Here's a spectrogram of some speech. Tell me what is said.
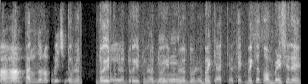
हाँ हाँ। हम दोनों के बीच में। तुम लोग दो ही तुम लोग दो ही तुम लोग दो ही तुम लोग दो ही- भाई क्या क्या क्या भाई क्या कंपटीशन है?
